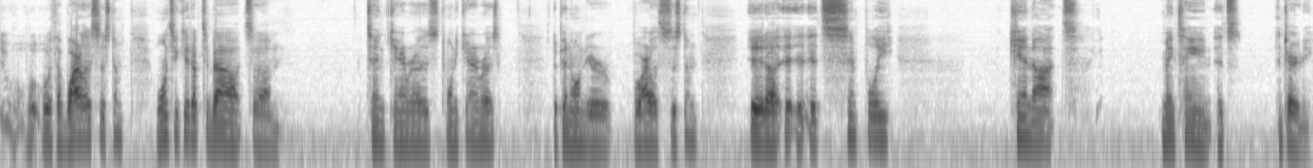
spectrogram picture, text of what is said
with a wireless system, once you get up to about um, 10 cameras, 20 cameras, depending on your wireless system. It, uh, it, it simply cannot maintain its integrity.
